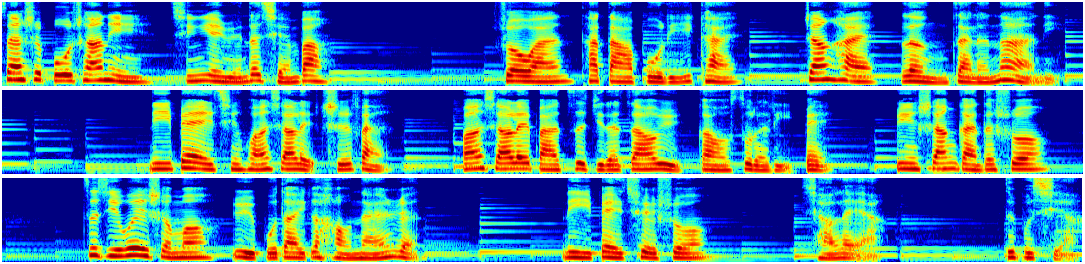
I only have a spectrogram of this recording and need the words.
算是补偿你请演员的钱吧。说完，他大步离开，张海愣在了那里。李贝请黄小磊吃饭。黄小磊把自己的遭遇告诉了李贝，并伤感地说：“自己为什么遇不到一个好男人？”李贝却说：“小磊啊，对不起啊，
